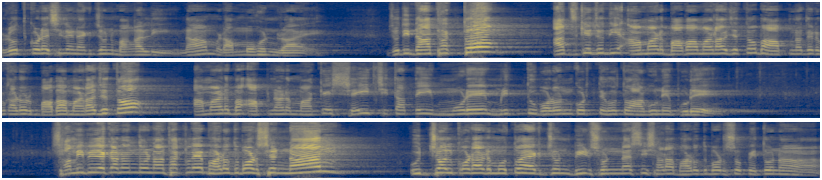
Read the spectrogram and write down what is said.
রোধ করেছিলেন একজন বাঙালি, নাম রামমোহন রায়। যদি না থাকতো, আজকে যদি আমার বাবা মারা যেত বা আপনাদের কারোর বাবা মারা যেত আমার বা আপনার মাকে সেই চিতাতেই মরে মৃত্যু বরণ করতে হতো আগুনে পুড়ে। স্বামী বিবেকানন্দ না থাকলে ভারতবর্ষের নাম উজ্জ্বল করার মতো একজন বীর সন্ন্যাসী সারা ভারতবর্ষ পেত না।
